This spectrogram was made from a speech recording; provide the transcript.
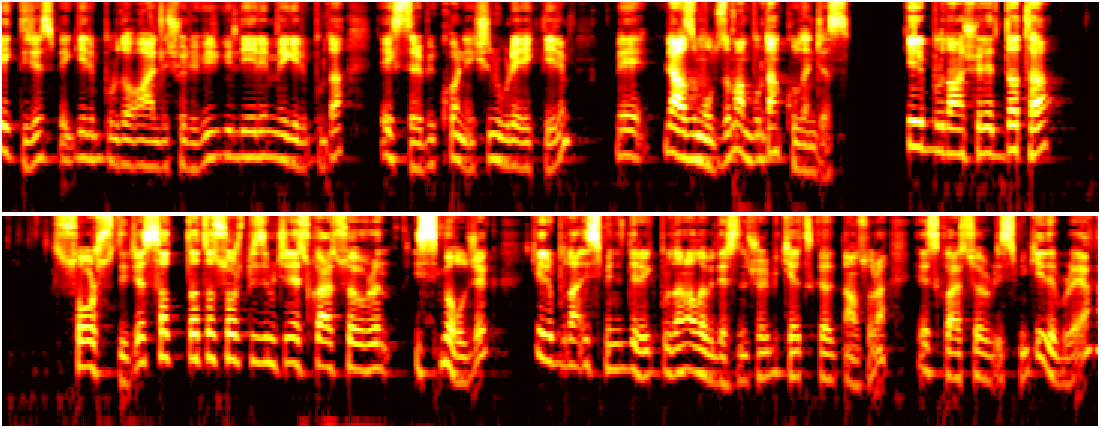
ekleyeceğiz ve gelip burada o halde şöyle virgül diyelim ve gelip burada ekstra bir connection'ı buraya ekleyelim ve lazım olduğu zaman buradan kullanacağız. Gelip buradan şöyle data source diyeceğiz. Data source bizim için SQL Server'ın ismi olacak. Gelip buradan ismini direkt buradan alabilirsiniz. Şöyle bir kere tıkladıktan sonra SQL Server ismi gelir buraya.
